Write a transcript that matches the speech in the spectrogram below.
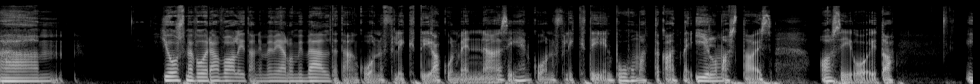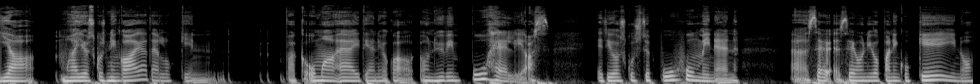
ähm, jos me voidaan valita, niin me mieluummin vältetään konfliktia, kun mennään siihen konfliktiin, puhumattakaan, että me ilmastais asioita. Ja mä oon joskus niin ajatellutkin vaikka omaa äitiäni, joka on hyvin puhelias, että joskus se puhuminen – se, se on jopa niin kuin keino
